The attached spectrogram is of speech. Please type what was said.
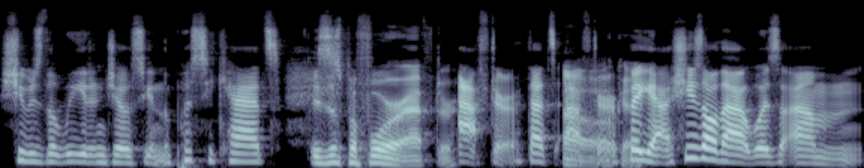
she was the lead in Josie and the Pussycats. Is this before or after? After that's Oh, after, okay. but yeah, she's all that was um,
